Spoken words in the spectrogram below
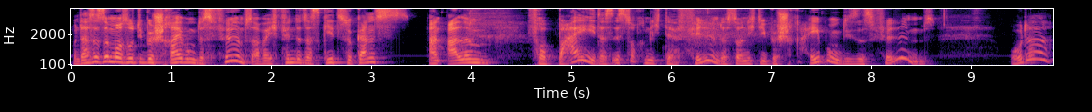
Und das ist immer so die Beschreibung des Films, aber ich finde, das geht so ganz an allem vorbei. Das ist doch nicht der Film, das ist doch nicht die Beschreibung dieses Films. Oder?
